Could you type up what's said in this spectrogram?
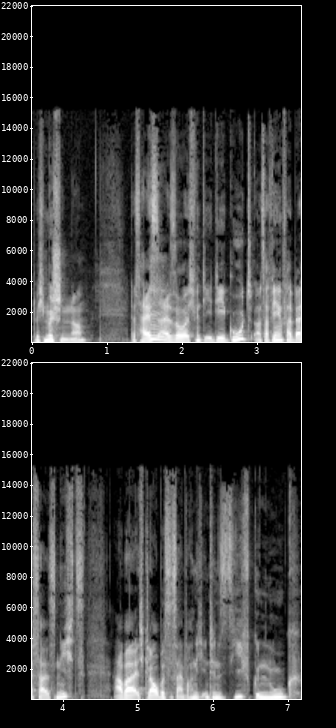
durchmischen, ne? Das heißt mhm. also, ich finde die Idee gut und ist auf jeden Fall besser als nichts, aber ich glaube, es ist einfach nicht intensiv genug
